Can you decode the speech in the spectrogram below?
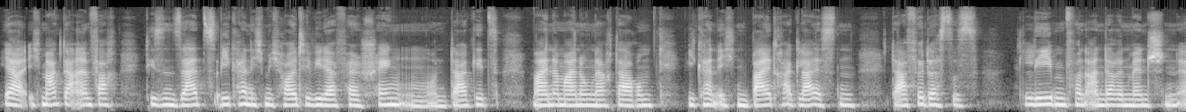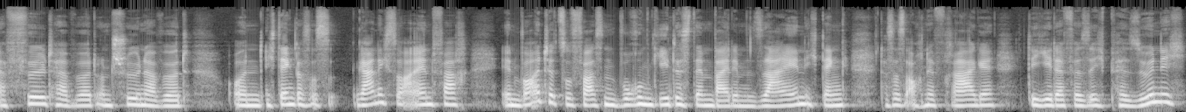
ja, ich mag da einfach diesen Satz, wie kann ich mich heute wieder verschenken? Und da geht es meiner Meinung nach darum, wie kann ich einen Beitrag leisten dafür, dass das Leben von anderen Menschen erfüllter wird und schöner wird. Und ich denke, das ist gar nicht so einfach in Worte zu fassen, worum geht es denn bei dem Sein. Ich denke, das ist auch eine Frage, die jeder für sich persönlich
